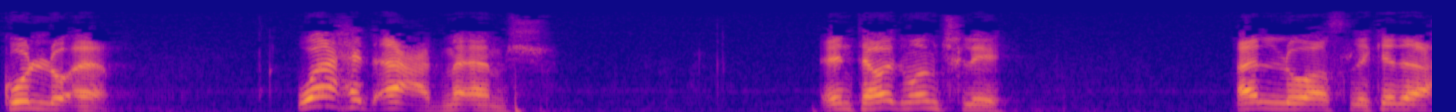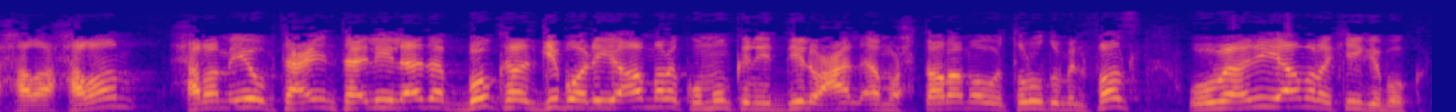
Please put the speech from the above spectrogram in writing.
كله قام. واحد قعد ما قامش. انت واد ما قمتش ليه؟ قال له اصل كده حرام حرام إيه وبتاعين تقليل ادب بكرة تجيب ولي أمرك وممكن يديله علقة محترمة ويطرده من الفصل وولي أمرك يجي بكرة.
